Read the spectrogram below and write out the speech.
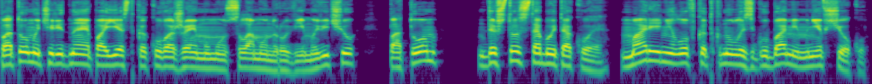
потом очередная поездка к уважаемому Соломону Рувимовичу, потом «Да что с тобой такое?» Мария неловко ткнулась губами мне в щеку.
